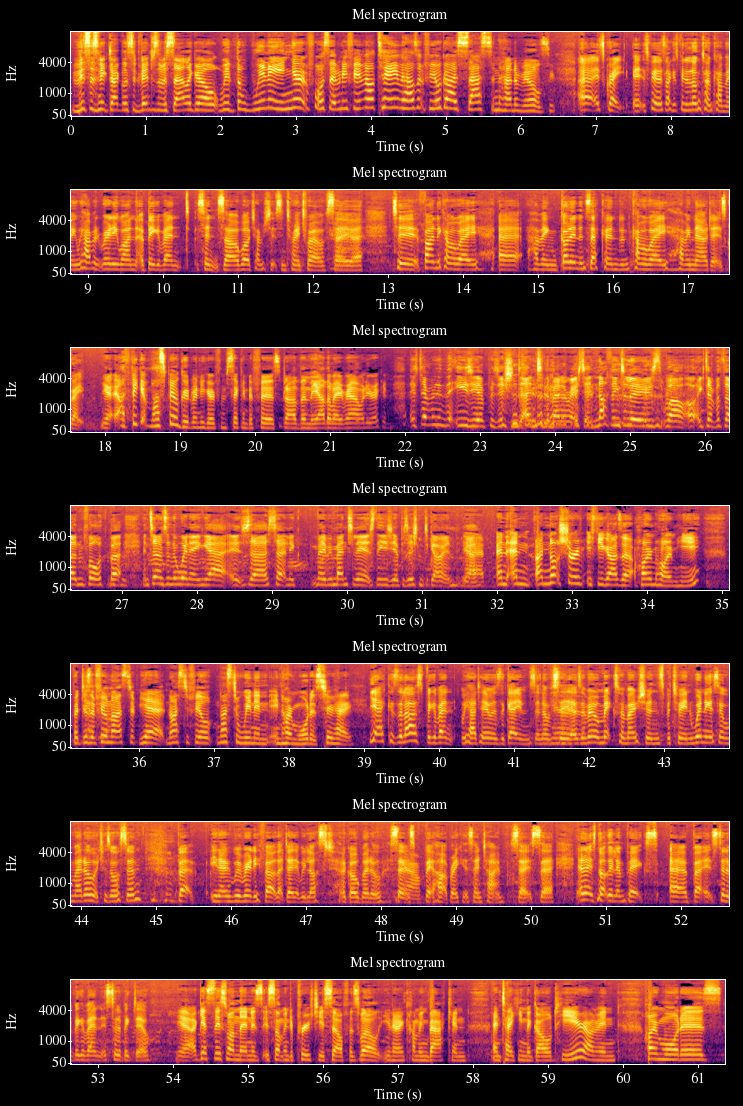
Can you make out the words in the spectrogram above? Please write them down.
This is Nic Douglass, Adventures of a Sailor Girl, with the winning 470 female team. How's it feel, guys? Sass and Hannah Mills. Uh, it's great. It feels like it's been a long time coming. We haven't really won a big event since our World Championships in 2012. So uh, to finally come away, uh, having gone in in second and come away having nailed it, is great. Yeah, I think it must feel good when you go from second to first rather than the other way around. What do you reckon? It's definitely the easier position to enter the medal race in. Nothing to lose, well, except for third and fourth. But in terms of the winning, yeah, it's uh, certainly maybe mentally it's the easier position to go in. Yeah. And and I'm not sure if, if you guys are home home here, but does it feel nice to yeah nice to feel nice to win in, in home waters too? Hey. Yeah, because the last big event we had here was the Games, and obviously Yeah. there was a real mix of emotions between winning a silver medal, which was awesome, but you know we really felt that day that we lost a gold medal, so it's a bit heartbreaking at the same time. So it's uh, I know it's not the Olympics, uh, but it's still a big event. It's still a big deal. Yeah, I guess this one then is, is something to prove to yourself as well, you know, coming back and, and taking the gold here. I mean, home waters,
